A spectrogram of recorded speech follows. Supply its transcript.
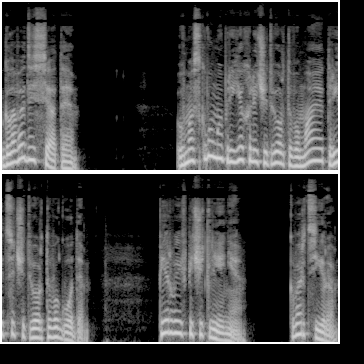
Глава 10. В Москву мы приехали 4 мая 1934 года. Первые впечатления. Квартира.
